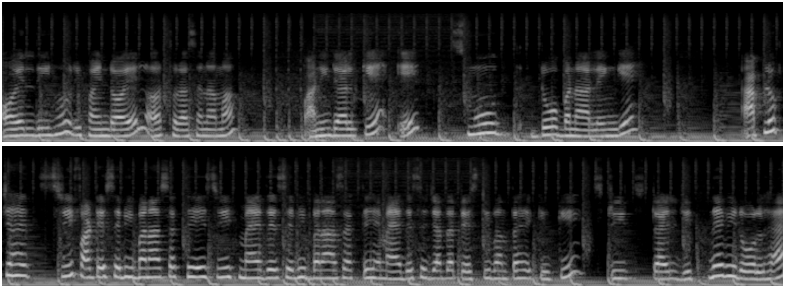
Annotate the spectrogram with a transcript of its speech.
ऑयल दी हूँ रिफाइंड ऑयल और थोड़ा सा नमक। पानी डाल के एक स्मूथ डो बना लेंगे। आप लोग चाहे सिर्फ़ आटे से भी बना सकते हैं, सिर्फ़ मैदे से भी बना सकते हैं। मैदे से ज़्यादा टेस्टी बनता है क्योंकि स्ट्रीट स्टाइल जितने भी रोल है,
